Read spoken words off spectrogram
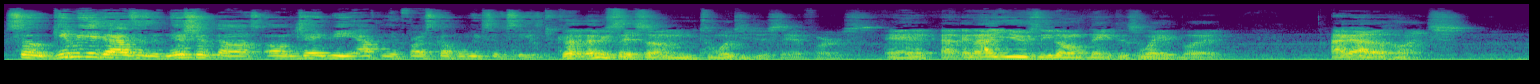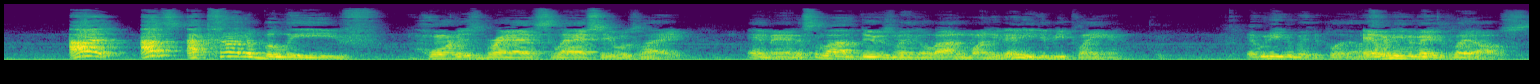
So, give me your guys' initial thoughts on JB after the first couple weeks of the season. Let let me say something to what you just said first, and and I usually don't think this way, but I got a hunch. I I I kind of believe Hornets brass last year was like, "Hey man, there's a lot of dudes making a lot of money. They need to be playing, And we need to make the playoffs. and we need to make the playoffs."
